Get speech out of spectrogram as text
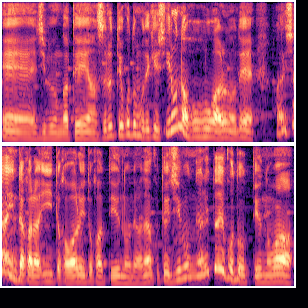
えー、自分が提案するっていうこともできるしいろんな方法があるので会社員だからいいとか悪いとかっていうのではなくて自分のやりたいことっていうのは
